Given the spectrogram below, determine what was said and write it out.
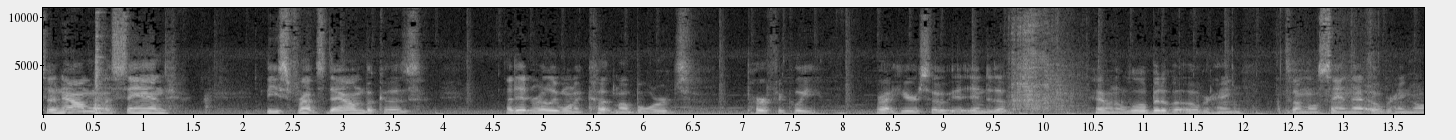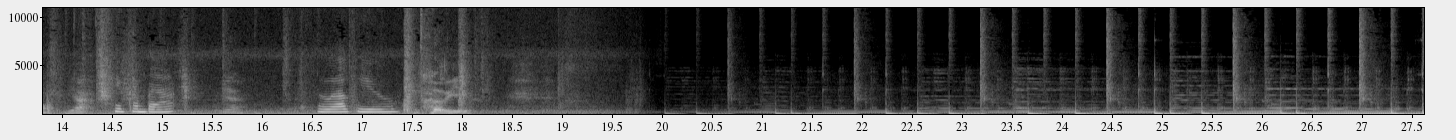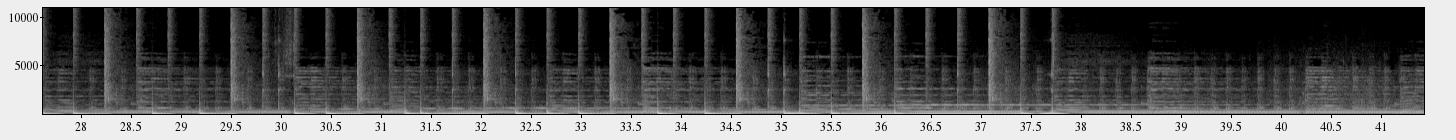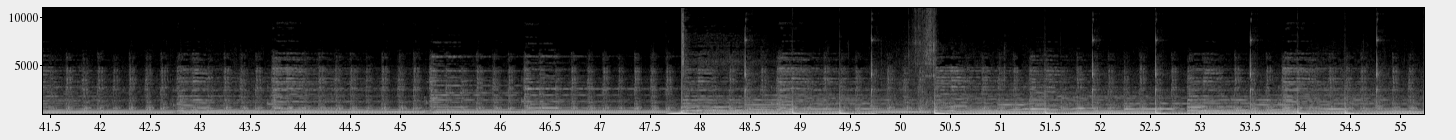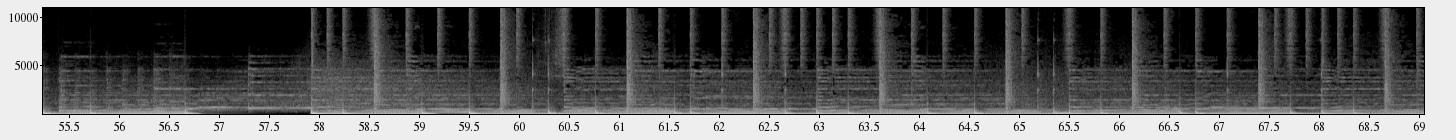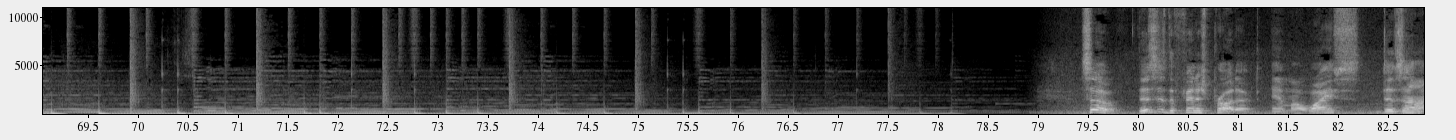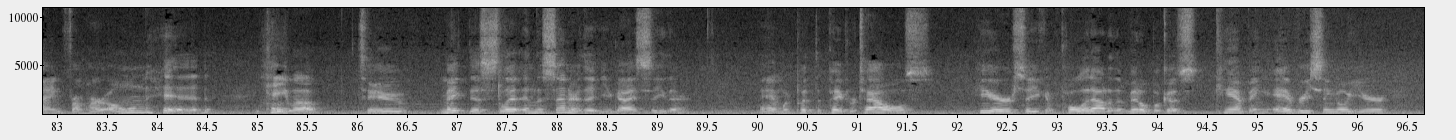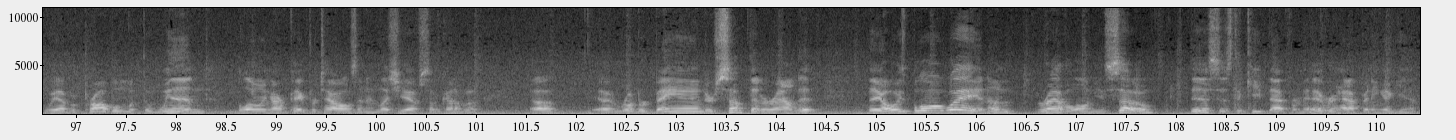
So now I'm going to sand these fronts down because I didn't really want to cut my boards perfectly right here so it ended up having a little bit of an overhang. So I'm going to sand that overhang off. Yeah. Can you come back? Yeah. I love you. Love you. So this is the finished product, and my wife's design from her own head came up to make this slit in the center that you guys see there. And we put the paper towels here so you can pull it out of the middle because camping every single year we have a problem with the wind blowing our paper towels and unless you have some kind of a, a, rubber band or something around it they always blow away and unravel on you so this is to keep that from ever happening again.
